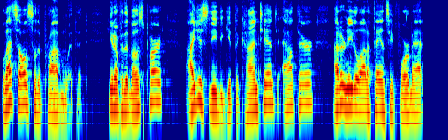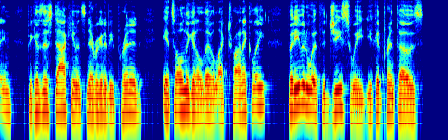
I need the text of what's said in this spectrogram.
Well, that's also the problem with it. You know, for the most part, I just need to get the content out there. I don't need a lot of fancy formatting because this document's never going to be printed. It's only going to live electronically. But even with the G Suite, you can print those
